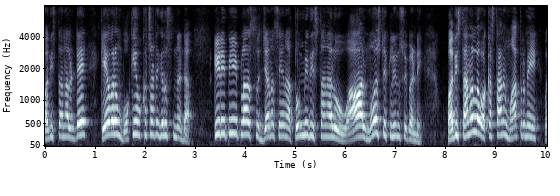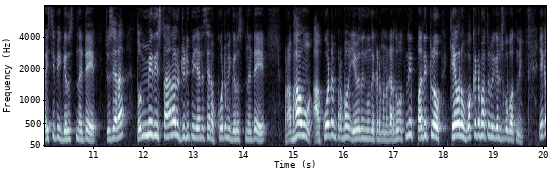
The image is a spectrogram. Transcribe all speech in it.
పది స్థానాలు ఉంటే కేవలం ఒకే ఒక్క చోట గెలుస్తుందంట. టీడీపీ ప్లస్ జనసేన తొమ్మిది స్థానాలు ఆల్మోస్ట్ క్లీన్ స్వీప్ అండి. పది స్థానాల్లో ఒక స్థానం మాత్రమే వైసీపీ గెలుస్తుందంటే చూసారా? తొమ్మిది స్థానాలు టీడీపీ జనసేన కూటమి గెలుస్తుందంటే ప్రభావం ఆ కూటమి ప్రభావం ఏ విధంగా ఉంది ఇక్కడ మనకు అర్థమవుతుంది. పదిట్లో కేవలం ఒక్కటి మాత్రమే గెలుచుకోబోతుంది. ఇక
